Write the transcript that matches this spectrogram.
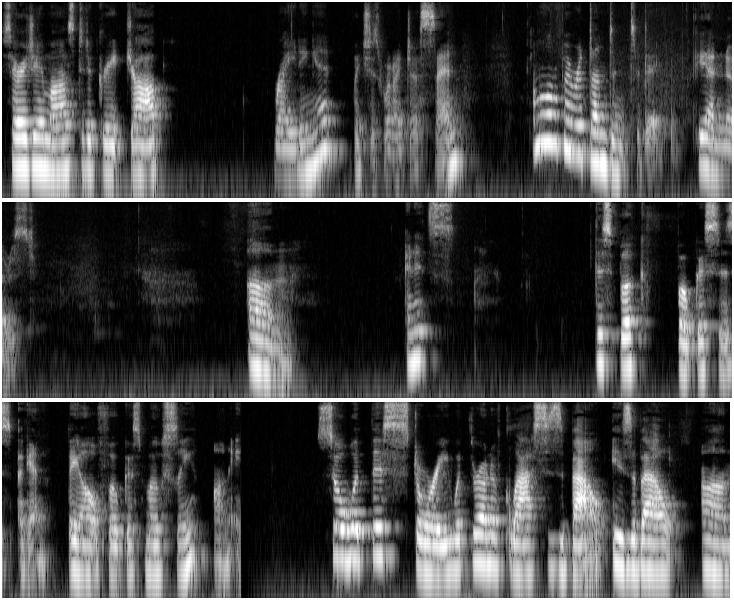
Sarah J. Maas did a great job writing it, which is what I just said. I'm a little bit redundant today, if you hadn't noticed. Um, and it's this book focuses again. They all focus mostly on a. So what this story, what Throne of Glass is about, is about um,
